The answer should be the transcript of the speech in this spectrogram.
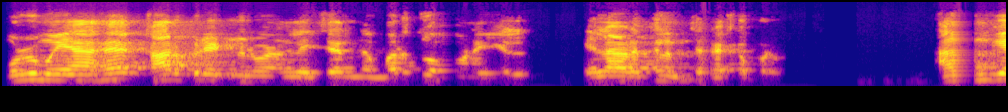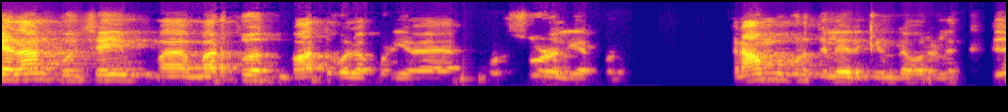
முழுமையாக கார்ப்பரேட் நிறுவனங்களை சேர்ந்த மருத்துவமனைகள் எல்லா இடத்திலும் திறக்கப்படும். அங்கேதான் போய் செய் ம- மருத்துவம் பார்த்துக் கொள்ளக்கூடிய ஒரு சூழல் ஏற்படும். கிராமப்புறத்தில் இருக்கின்றவர்களுக்கு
